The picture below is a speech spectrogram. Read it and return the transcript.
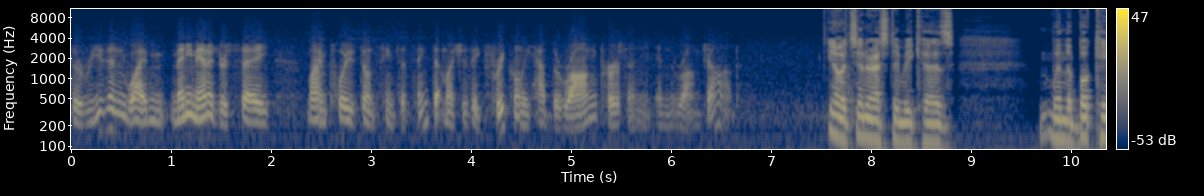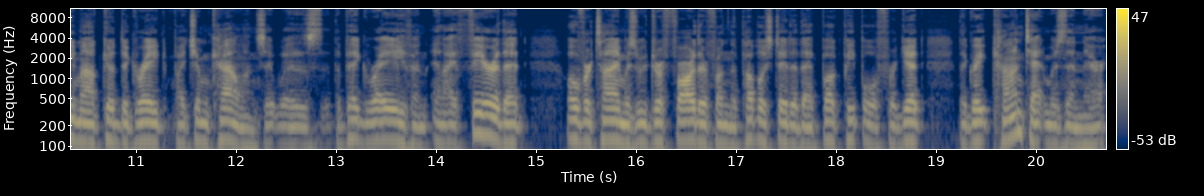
the reason why m- many managers say my employees don't seem to think that much is they frequently have the wrong person in the wrong job. You know, it's interesting because when the book came out, Good to Great by Jim Collins, it was the big rave, and, and I fear that over time, as we drift farther from the published date of that book, people will forget the great content was in there.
